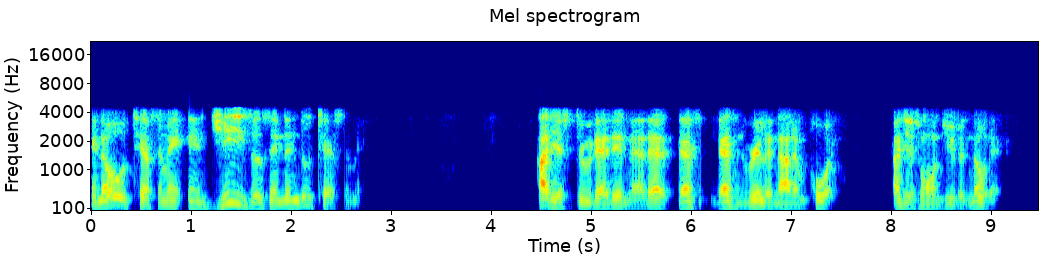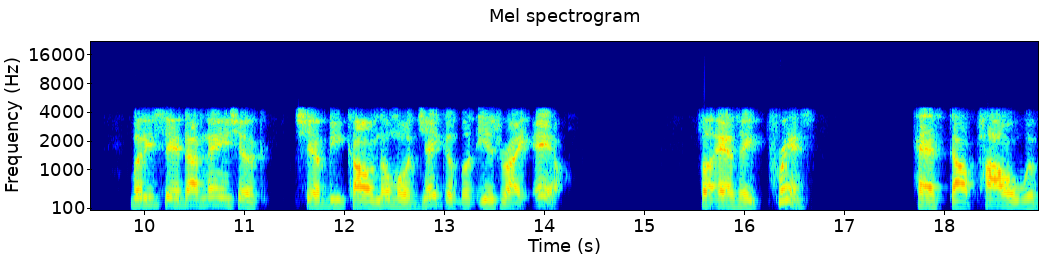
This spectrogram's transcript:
in the Old Testament and Jesus in the New Testament. I just threw that in there. That that's that's really not important. I just want you to know that. But he said, Thy name shall shall be called no more Jacob, but Israel. For as a prince hast thou power with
